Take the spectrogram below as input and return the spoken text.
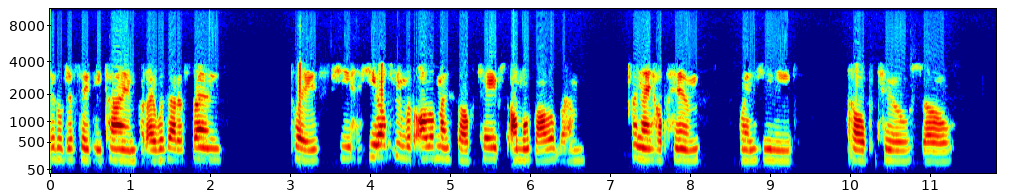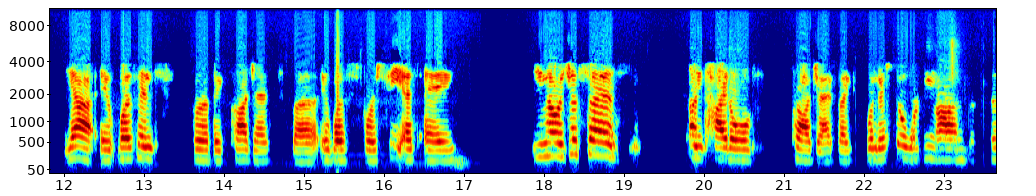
It'll just save me time. But I was at a friend's place. He he helps me with all of my self tapes, almost all of them, and I help him when he needs help too. So yeah, it wasn't for a big project, but it was for CSA. You know, it just says untitled project. Like when they're still working on the,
